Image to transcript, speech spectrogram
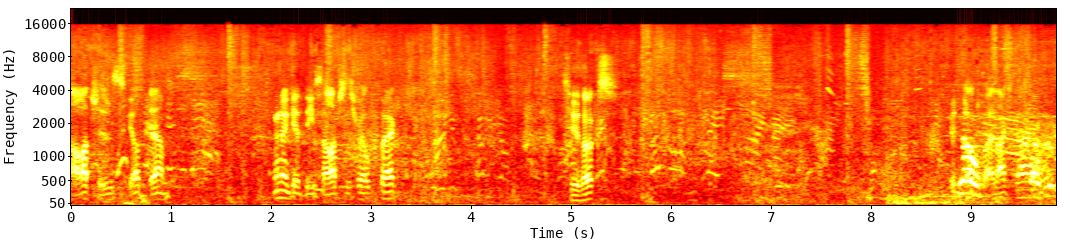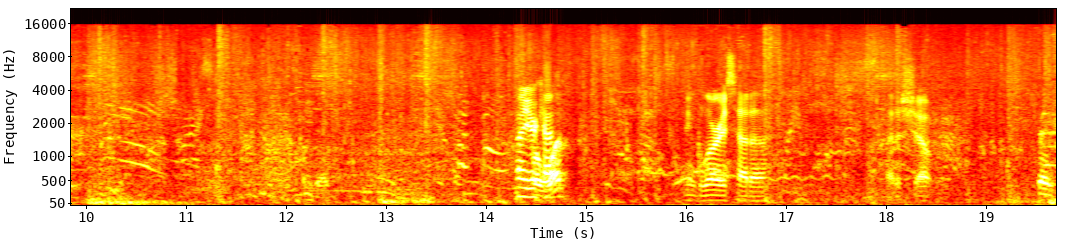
archers, god damn. I'm gonna get these archers real quick. Two hooks. Good Yo. job by that guy. I'm. No, you're Oh, okay. what? Inglorious had a had a shout. Thanks.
